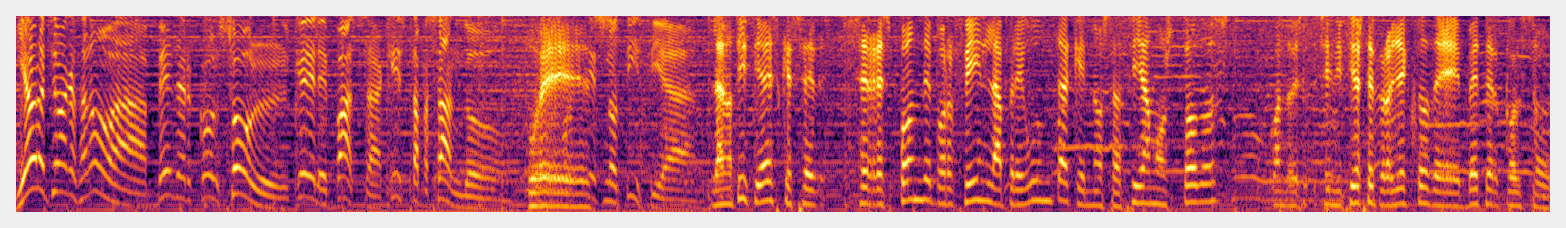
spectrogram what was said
Y ahora Chema Casanova, Better Call Saul, ¿qué le pasa? ¿Qué está pasando? Pues es noticia. La noticia es que se, se responde por fin la pregunta que nos hacíamos todos cuando se inició este proyecto de Better Call Saul.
